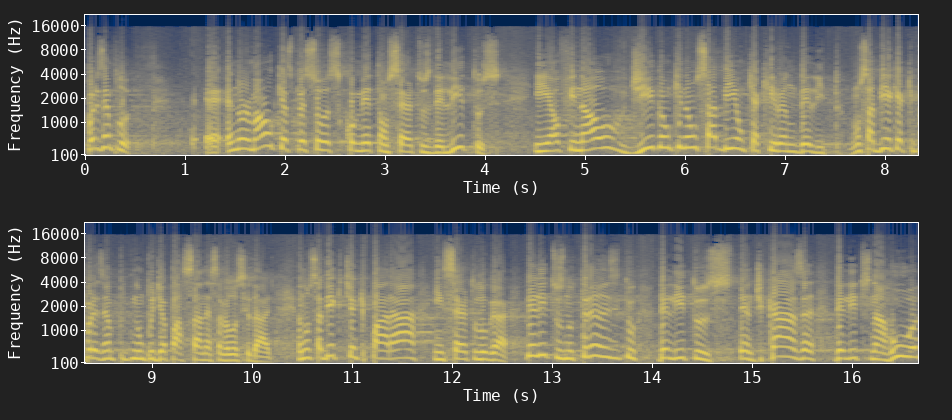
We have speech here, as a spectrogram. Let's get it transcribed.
por exemplo, é, é, normal que as pessoas cometam certos delitos e ao final digam que não sabiam que aquilo era um delito. Não sabia que aqui, por exemplo, não podia passar nessa velocidade. Eu não sabia que tinha que parar em certo lugar. Delitos no trânsito, delitos dentro de casa, delitos na rua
